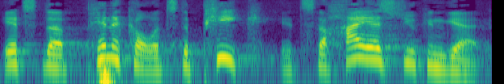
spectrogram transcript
It's the pinnacle, it's the peak, it's the highest you can get.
